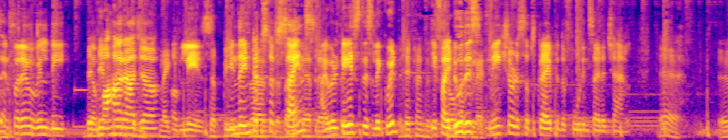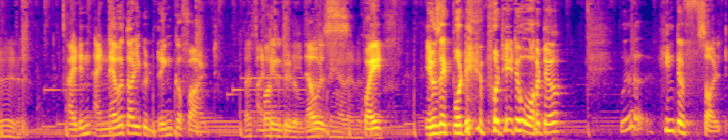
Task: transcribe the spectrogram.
and forever will be The the, Maharaja like, of Lays. the In the interest of the science, I will taste this liquid. The difference is If I do this, less. make sure to subscribe to the Food Insider channel. Yeah. I didn't. I never thought you could drink a fart That's until today. That was thing I've ever quite. It was like potato, potato water with a hint of salt.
